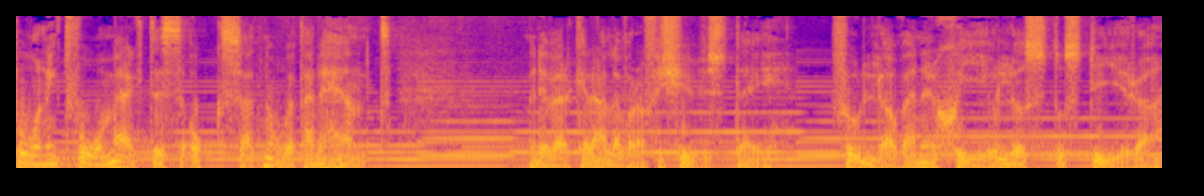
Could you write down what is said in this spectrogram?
På våning två märktes också att något hade hänt. Men det verkar alla vara förtjusta i. Fulla av energi och lust att styra.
